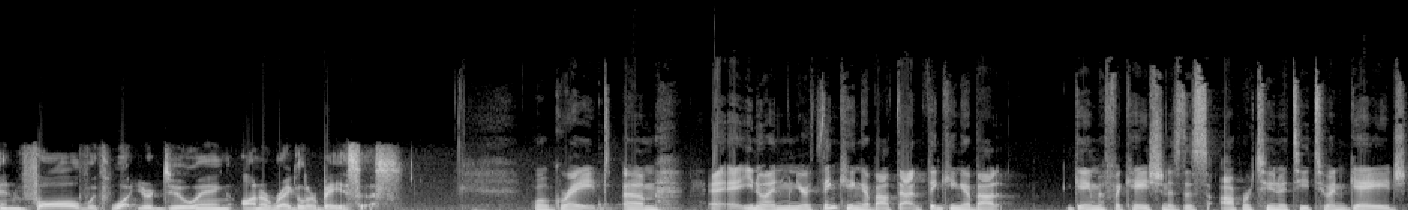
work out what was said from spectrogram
involved with what you're doing on a regular basis. Well great. Um, you know and when you're thinking about that thinking about gamification as this opportunity to engage.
